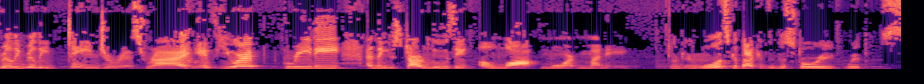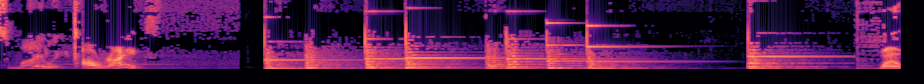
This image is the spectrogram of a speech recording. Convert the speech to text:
really, really dangerous, right? If you're greedy and then you start losing a lot more money. okay, hmm. well, let's get back into the story with Smiley. All right. While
